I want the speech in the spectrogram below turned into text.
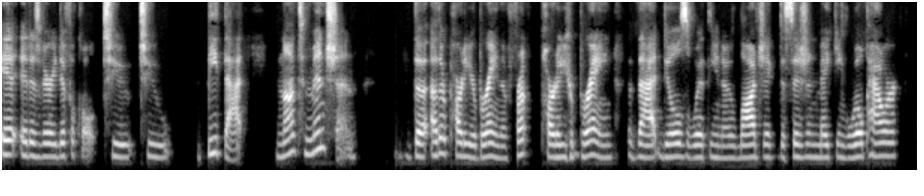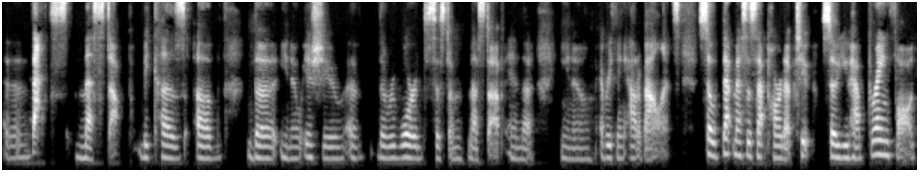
it, it is very difficult to to beat that not to mention the other part of your brain the front part of your brain that deals with you know logic decision making willpower that's messed up because of the you know issue of the reward system messed up and the you know everything out of balance. So that messes that part up too. So you have brain fog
